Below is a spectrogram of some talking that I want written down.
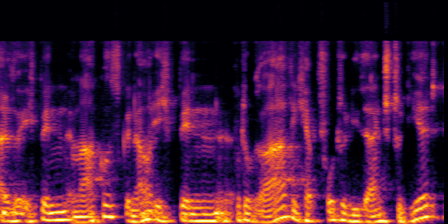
Also ich bin Markus, genau, ich bin Fotograf, ich habe Fotodesign studiert.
